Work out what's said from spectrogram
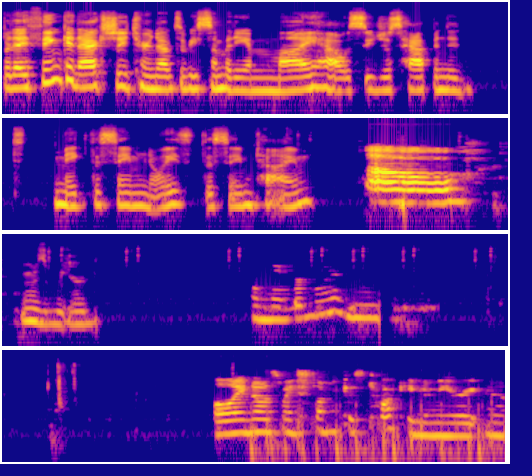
but I think it actually turned out to be somebody in my house who just happened to t- make the same noise at the same time. Oh, It was weird. well, never mind. All I know is my stomach is talking to me right now.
